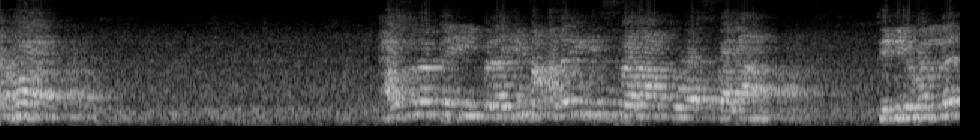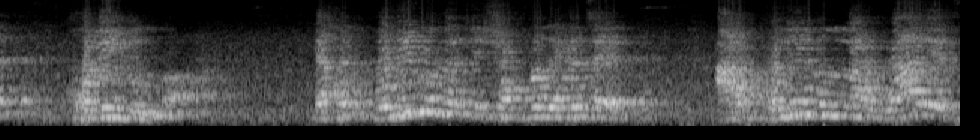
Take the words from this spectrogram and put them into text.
এখন, হযরত ইব্রাহিম তিনি হলেন খলিলুল্লাহ। এখন খলিলুল্লাহ যে স্বপ্ন দেখেছেন আর খলিলুল্লাহর ওয়ারিস,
